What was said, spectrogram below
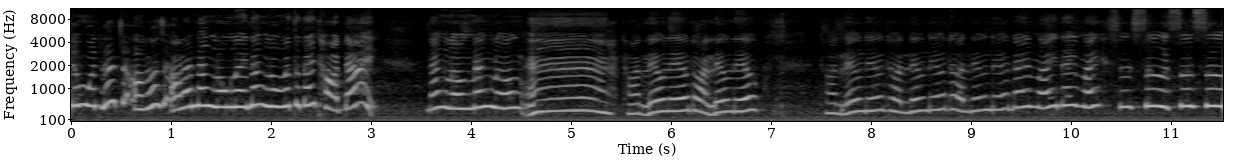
จะหมดแล้วจะออกแล้วจะออกแล้วนั่งลงเลยนั่งลงแล้วจะได้ถอดได้ นั่งลงนั่งลง อ่าถอดเร็วเร็วถอดเร็วเร็วถอดเร็วเร็วถอดเร็วเร็วถอดเร็วเร็วได้ไหมได้ไหมสู้สู้สู้สู้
